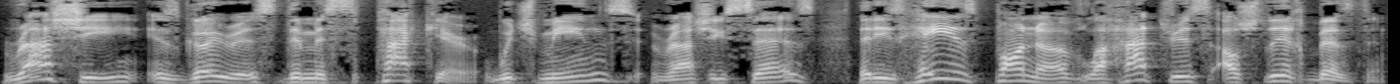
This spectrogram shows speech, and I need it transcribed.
Rashi is goyris de mispaker, which means Rashi says that he's heyes panav lahatris al shlich bezdin.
